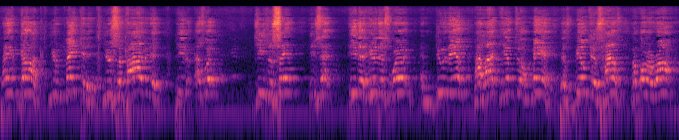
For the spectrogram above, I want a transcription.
thank God, you're making it. You're surviving it. Peter, that's what Jesus said. He said, he that hear this word and do them, I like him to a man that's built his house upon a rock.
